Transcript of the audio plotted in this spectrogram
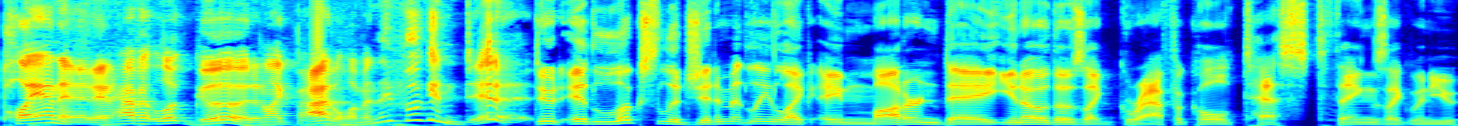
planet and have it look good and like battle them and they fucking did it Dude, it looks legitimately like a modern day, you know those like graphical test things like when you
